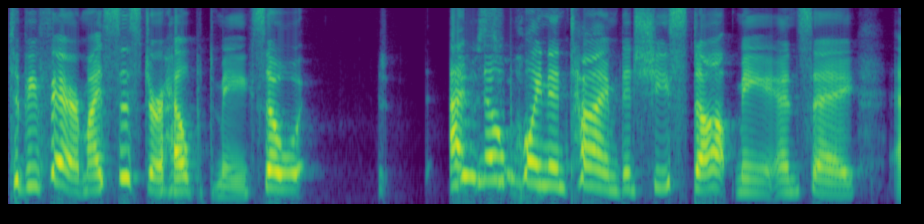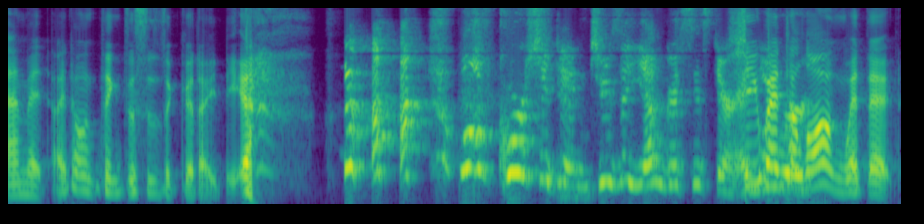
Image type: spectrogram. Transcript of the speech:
to be fair, my sister helped me. So at no point in time did she stop me and say, "Emmett, I don't think this is a good idea." well, of course she didn't. She was a younger sister. she you went along with it.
